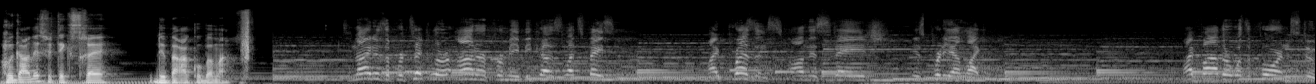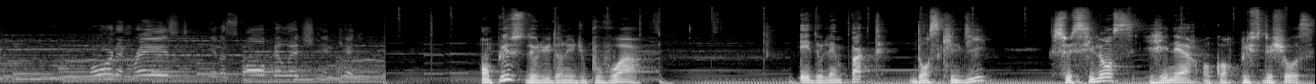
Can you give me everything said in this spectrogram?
Regardez cet extrait de Barack Obama. Tonight is a particular honor for me because let's face it, my presence on this stage is pretty unlikely. My father was a foreign student, born and raised in a small village in Kenya. En plus de lui donner du pouvoir et de l'impact dans ce qu'il dit, ce silence génère encore plus de choses.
